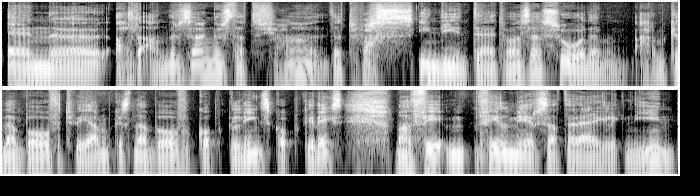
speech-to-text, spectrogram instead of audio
En eh, al de andere zangers, dat, ja, dat was, in die tijd was dat zo. Dat, armke naar boven, twee armjes naar boven, kopje links, kopje rechts. Maar veel, veel meer zat er eigenlijk niet in.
